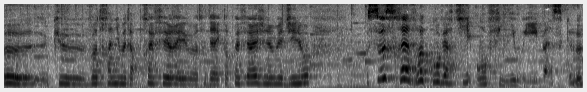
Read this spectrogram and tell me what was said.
euh, que votre animateur préféré, votre directeur préféré, j'ai nommé Gino, se serait reconverti en fille, oui, parce que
